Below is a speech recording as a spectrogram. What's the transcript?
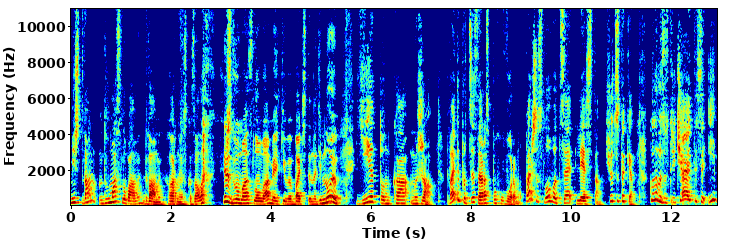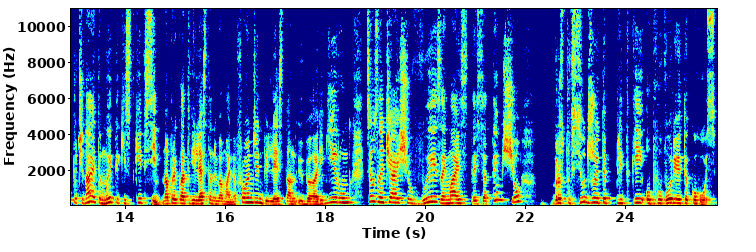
Між два, двома словами, двами, гарно я сказала, між двома словами, які ви бачите наді мною, є тонка межа. Давайте про це зараз поговоримо. Перше слово це леста. Що це таке? Коли ви зустрічаєтеся і починаєте мити кістки всім. Наприклад, «Wir lästern über meine Freundin», «Wir lästern über Regierung». Це означає, що ви займаєтеся тим, що розповсюджуєте плітки, обговорюєте когось.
